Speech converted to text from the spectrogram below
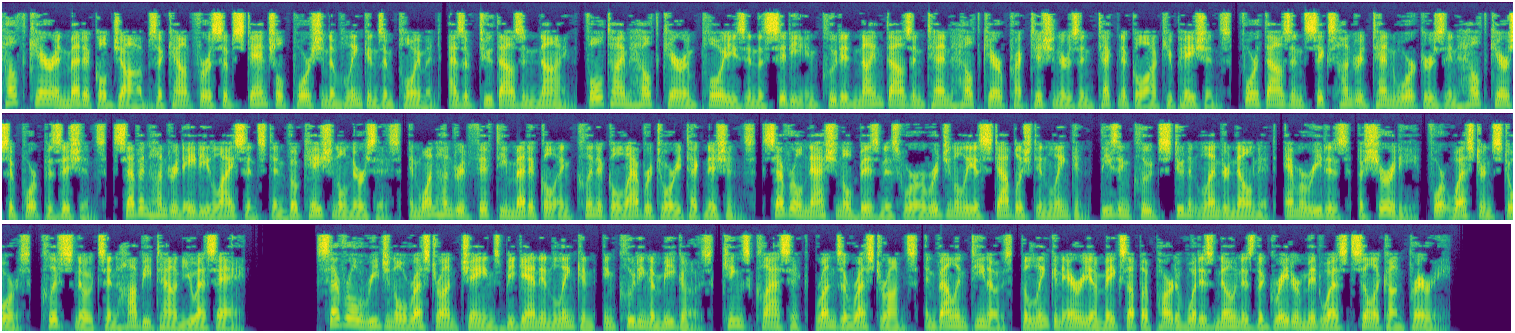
Healthcare and medical jobs account for a substantial portion of Lincoln's employment. As of 2009, full-time healthcare employees in the city included 9,010 healthcare practitioners in technical occupations, 4,610 workers in healthcare support positions, 780 licensed and vocational nurses, and 150 medical and clinical laboratory technicians. Several national business were originally established in Lincoln. These include student lender Nelnet, Ameritas, Assurity, Fort Western Western Stores, CliffsNotes and Hobbytown USA. Several regional restaurant chains began in Lincoln, including Amigos, King's Classic, Runza Restaurants, and Valentino's. The Lincoln area makes up a part of what is known as the Greater Midwest Silicon Prairie.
